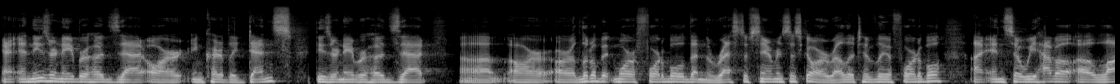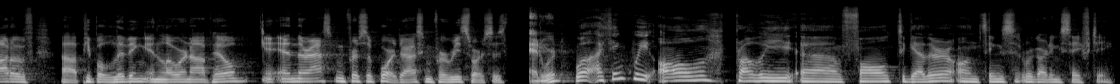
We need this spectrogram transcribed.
And, and these are neighborhoods that are incredibly dense. These are neighborhoods that uh, are, are a little bit more affordable than the rest of San Francisco, are relatively affordable. Uh, and so we have a, a lot of uh, people living in Lower Nob Hill, and they're asking for support. They're asking for resources. Eduard? Well, I think we all probably uh, fall together on things regarding safety.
